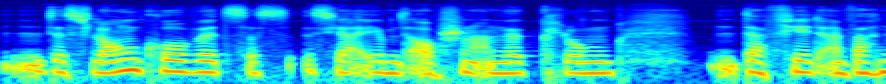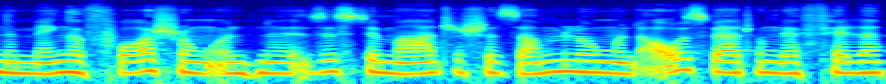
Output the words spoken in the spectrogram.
des Long-Covids, das ist ja eben auch schon angeklungen, da fehlt einfach eine Menge Forschung und eine systematische Sammlung und Auswertung der Fälle,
